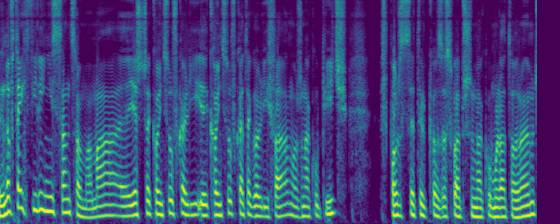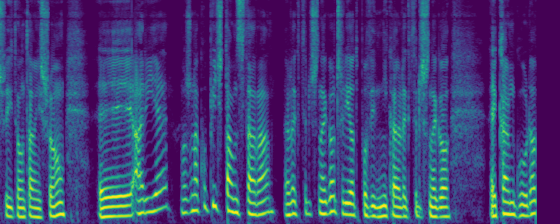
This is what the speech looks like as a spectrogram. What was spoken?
No w tej chwili Nissan co ma? Ma jeszcze końcówkę, końcówkę tego Leafa, można kupić. W Polsce tylko ze słabszym akumulatorem, czyli tą tańszą. Yy, Arię można kupić, Townstara elektrycznego, czyli odpowiednika elektrycznego e, Kangoo. No,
